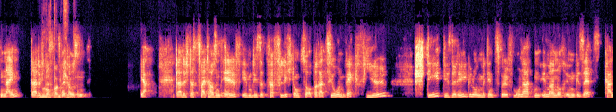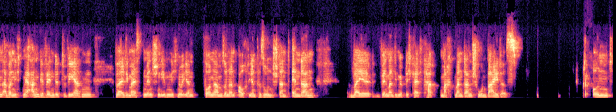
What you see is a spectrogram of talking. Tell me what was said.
Nein, dadurch, Nur noch dass beim 2000, kind. ja, dadurch, dass 2011 eben diese Verpflichtung zur Operation wegfiel, steht diese Regelung mit den zwölf Monaten immer noch im Gesetz, kann aber nicht mehr angewendet werden, weil die meisten Menschen eben nicht nur ihren Vornamen, sondern auch ihren Personenstand ändern, weil wenn man die Möglichkeit hat, macht man dann schon beides. Und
